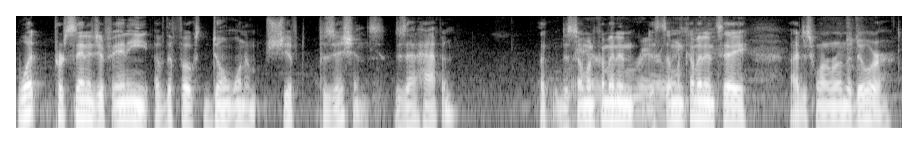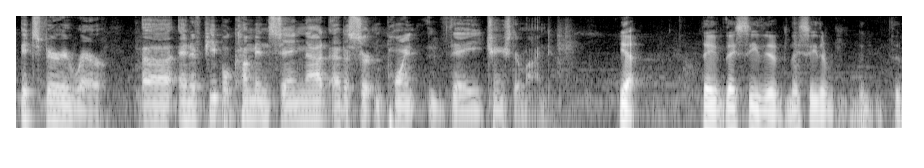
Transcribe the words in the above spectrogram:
What percentage, if any, of the folks don't want to shift positions? Does that happen? Like, does someone come in and does someone come in and say, "I just want to run the door"? It's very rare. Uh, and if people come in saying that at a certain point, they change their mind. Yeah, they they see the they see the the,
